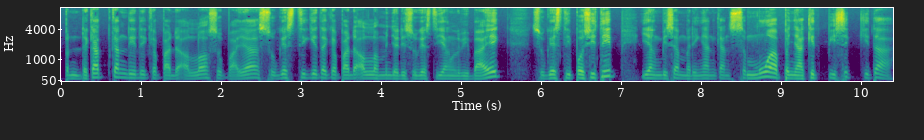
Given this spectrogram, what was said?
pendekatkan diri kepada Allah supaya sugesti kita kepada Allah menjadi sugesti yang lebih baik, sugesti positif yang bisa meringankan semua penyakit fisik kita.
